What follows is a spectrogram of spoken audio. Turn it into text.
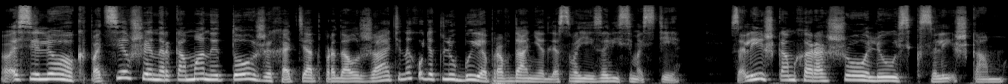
«Василек, подсевшие наркоманы тоже хотят продолжать и находят любые оправдания для своей зависимости. Слишком хорошо, Люськ, слишком».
